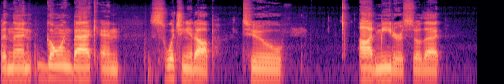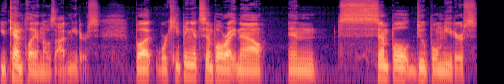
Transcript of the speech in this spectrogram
and then going back and switching it up to odd meters so that you can play in those odd meters. But we're keeping it simple right now in simple duple meters.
